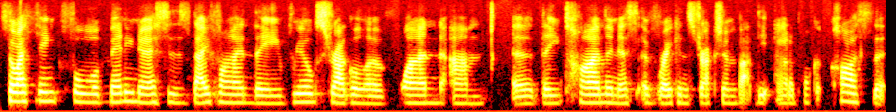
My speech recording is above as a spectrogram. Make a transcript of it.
So I think for many nurses, they find the real struggle of one. Um, uh, the timeliness of reconstruction, but the out of pocket costs that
